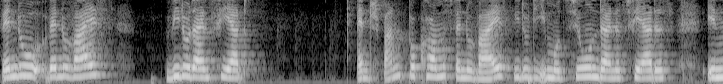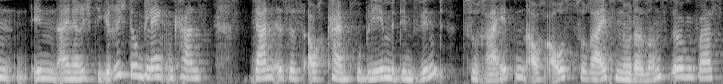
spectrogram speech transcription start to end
Wenn du, wenn du weißt, wie du dein Pferd entspannt bekommst, wenn du weißt, wie du die Emotionen deines Pferdes in, in eine richtige Richtung lenken kannst, dann ist es auch kein Problem mit dem Wind zu reiten, auch auszureiten oder sonst irgendwas.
